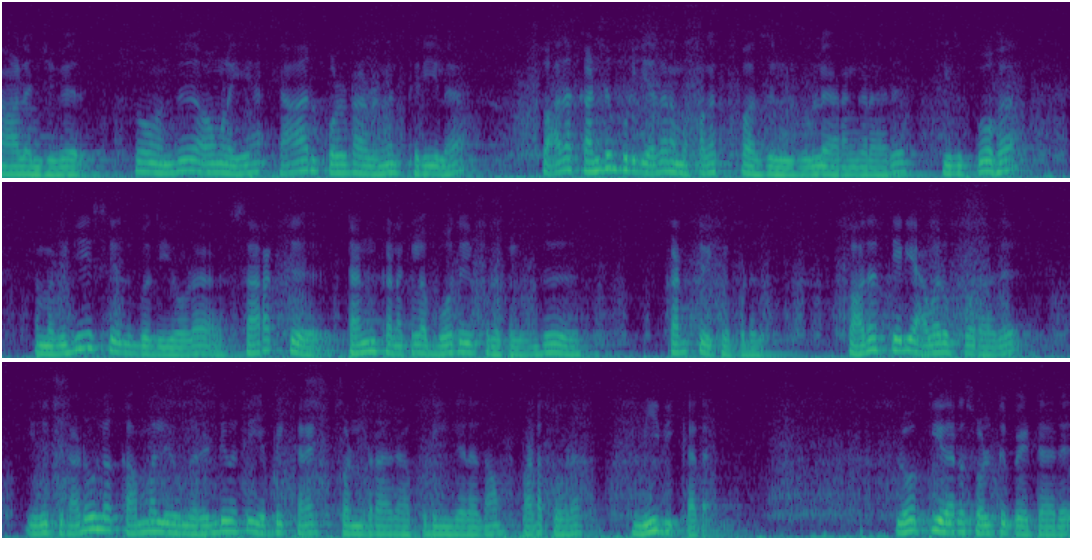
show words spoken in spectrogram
நாலஞ்சு பேர். ஸோ வந்து அவங்கள ஏன் யார் கொள்கிறாங்கன்னு தெரியல. ஸோ அதை கண்டுபிடிக்க தான் நம்ம பகத் ஃபாசில் உள்ளே இறங்குறாரு. இது போக நம்ம விஜய் சேதுபதியோட சரக்கு டன் கணக்கில் போதைப் பொருட்கள் வந்து கடத்தி வைக்கப்படுது. ஸோ அதை தேடி அவர் போகிறாரு இதுக்கு நடுவில் கமல் இவங்க ரெண்டு பேர்த்தையும் எப்படி கனெக்ட் பண்ணுறாரு அப்படிங்கிறதான் படத்தோட மீதி கதை. லோக்கி வேறு சொல்லிட்டு போயிட்டாரு.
